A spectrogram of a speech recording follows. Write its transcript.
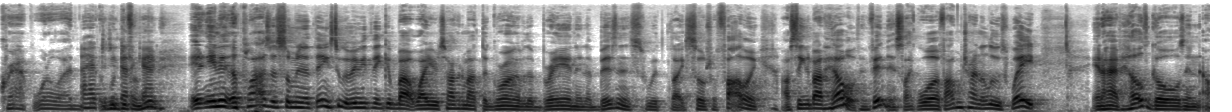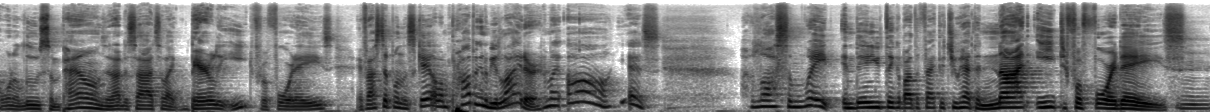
crap, what do I? I have to do, do that from again. Here? And, and, it applies to so many things too. It made me think about why you're talking about the growing of the brand and the business with like social following. I was thinking about health and fitness. Like, well, if I'm trying to lose weight and I have health goals and I want to lose some pounds and I decide to like barely eat for four days, if I step on the scale, I'm probably gonna be lighter. I'm like, oh yes, I've lost some weight. And then you think about the fact that you had to not eat for four days. Mm.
